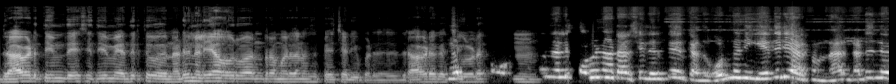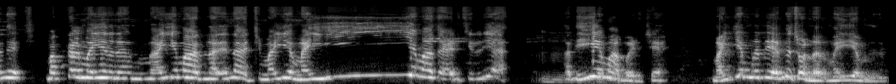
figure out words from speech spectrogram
திராவிடத்தையும் தேசியத்தையும் எதிர்த்து ஒரு நடுநிலையா வருவார்ன்ற மாதிரி தானே பேச்சு அடிப்படுது. திராவிட கட்சிகளோட ம். தமிழ்நாடு அரசியல் இருக்கே இருக்காது. ஒண்ணு நீங்க எதிரியா இருக்கணும்னா நடுநிலை மக்கள் மைய மையமா இருந்தா என்ன ஆச்சு? மைய மையமா ஆயிடுச்சு இல்லையா. அது ஈயமா போயிடுச்சே. மையம்ங்கிறது என்ன சொன்னார்? மையம்.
